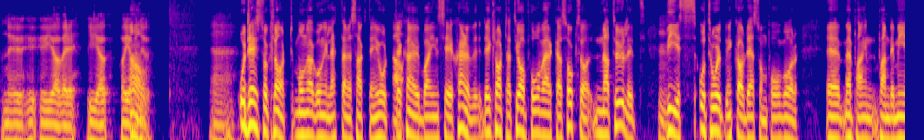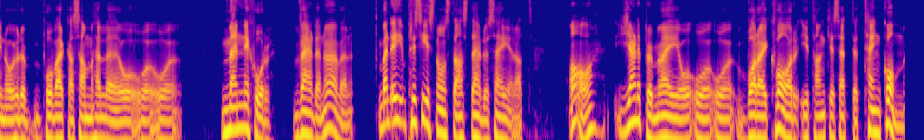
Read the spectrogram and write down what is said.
Nu, hur, hur gör vi? Hur gör, vad gör Ja. vi nu? Eh, och det är såklart många gånger lättare sagt än gjort. Ja. Det kan jag ju bara inse själv. Det är klart att jag påverkas också naturligtvis otroligt mycket av det som pågår eh, med pan- pandemin och hur det påverkar samhälle och, och, och människor världen över. Men det är precis någonstans där du säger att ja, hjälper mig att att- att vara kvar i tankesättet tänk om.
